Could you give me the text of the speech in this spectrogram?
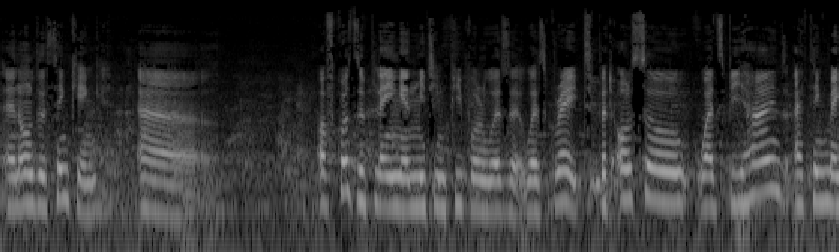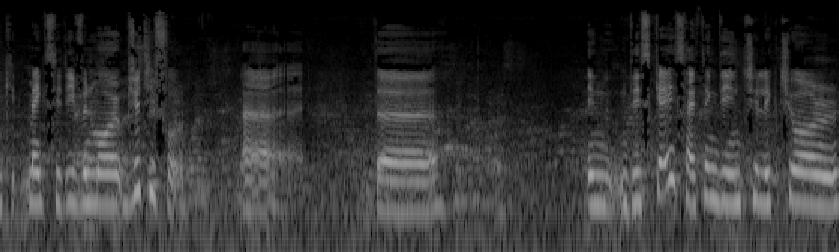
and all the thinking. Uh, of course, the playing and meeting people was uh, was great, but also what's behind, I think, make it, makes it even more beautiful. Uh, the in this case, I think the intellectual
